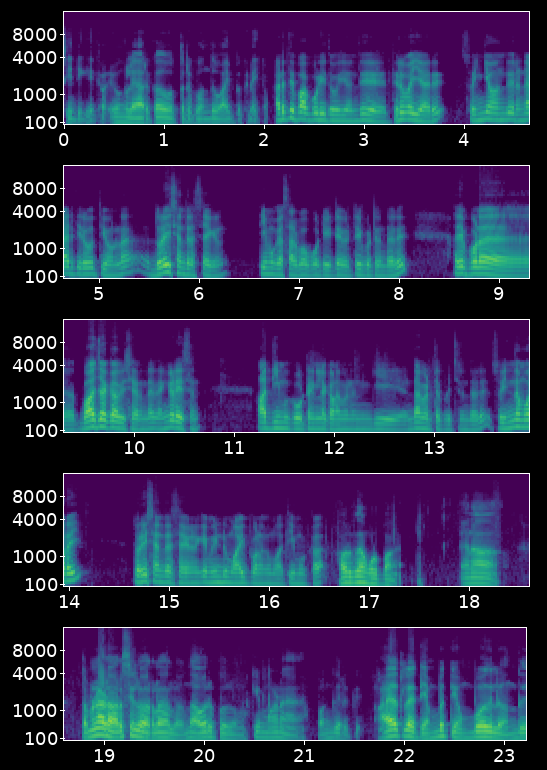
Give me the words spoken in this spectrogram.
சீட்டு கேட்குறாரு இவங்களை யாருக்காவது ஒருத்தருக்கு வந்து வாய்ப்பு கிடைக்கும். அடுத்து பார்க்கக்கூடிய தொகுதி வந்து திருவையாறு. ஸோ இங்கே வந்து ரெண்டாயிரத்தி இருபத்தி ஒன்றில் துரை சந்திரசேகரன் திமுக சார்பாக போட்டியிட்டு வெற்றி பெற்றிருந்தார். அதே போல் பாஜகவை சேர்ந்த வெங்கடேசன் அதிமுக கூட்டணியில் கிளம்பி ரெண்டாம் இடத்தை பிடிச்சிருந்தாரு. ஸோ இந்த முறை துரை சந்திரசேகரனுக்கு மீண்டும் வாய்ப்பு வழங்குமா திமுக? அவருக்கு தான் கொடுப்பாங்க. ஏன்னா தமிழ்நாடு அரசியல் வரலாறுல வந்து அவருக்கு ஒரு முக்கியமான பங்கு இருக்குது ஆயிரத்தி தொள்ளாயிரத்தி எண்பத்தி ஒம்போதில் வந்து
